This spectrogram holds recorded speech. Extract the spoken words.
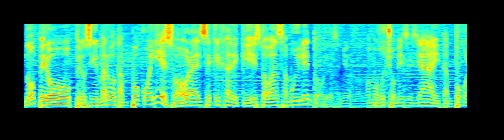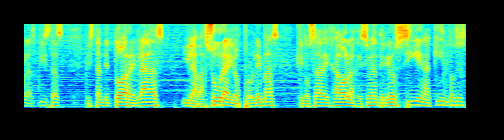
No, pero, pero sin embargo tampoco hay eso. Ahora él se queja de que esto avanza muy lento. Oiga, señor, vamos ocho meses ya y tampoco las pistas están de todo arregladas y la basura y los problemas que nos ha dejado la gestión anterior siguen aquí. Entonces,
